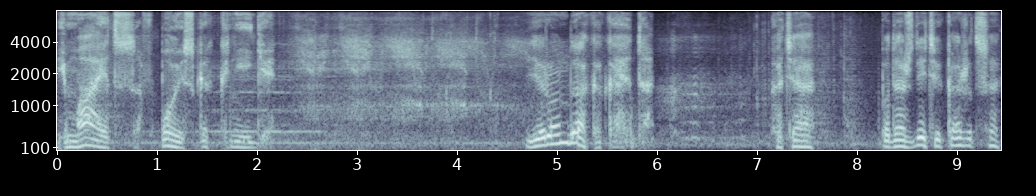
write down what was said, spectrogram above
и мается в поисках книги. Ерунда какая-то. Хотя, подождите, кажется,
